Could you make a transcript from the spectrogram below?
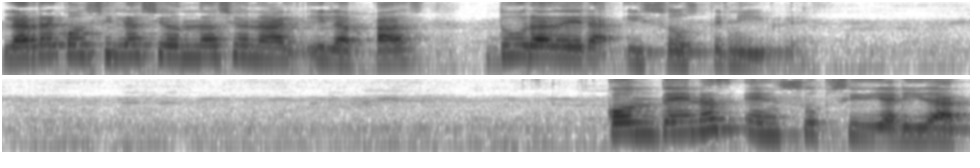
la reconciliación nacional y la paz duradera y sostenible. Condenas en subsidiariedad.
